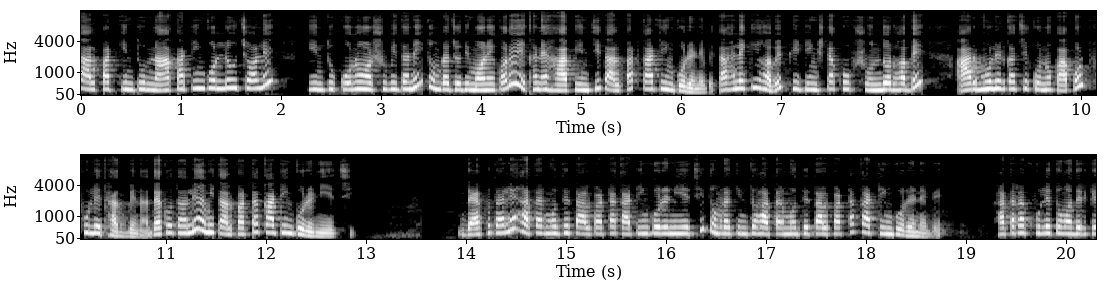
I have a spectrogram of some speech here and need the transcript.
তালপাট কিন্তু না কাটিং করলেও চলে কিন্তু কোনো অসুবিধা নেই। তোমরা যদি মনে করো এখানে হাফ ইঞ্চি তালপাট কাটিং করে নেবে, তাহলে কি হবে? ফিটিংসটা খুব সুন্দর হবে আর মোলের কাছে কোনো কাপড় ফুলে থাকবে না। দেখো তাহলে আমি তালপাটটা কাটিং করে নিয়েছি। দেখো তাহলে হাতার মধ্যে তালপাটটা কাটিং করে নিয়েছি, তোমরা কিন্তু হাতার মধ্যে তালপাটটা কাটিং করে নেবে। হাতাটা খুলে তোমাদেরকে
